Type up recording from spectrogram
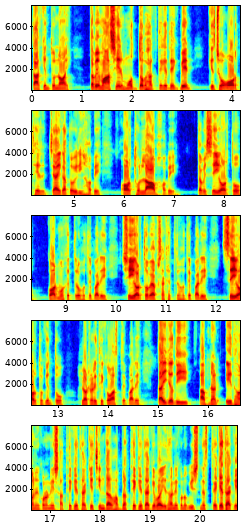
তা কিন্তু নয়। তবে মাসের মধ্যভাগ থেকে দেখবেন কিছু অর্থের জায়গা তৈরি হবে, অর্থ লাভ হবে। তবে সেই অর্থ কর্মক্ষেত্র হতে পারে, সেই অর্থ ব্যবসা ক্ষেত্রে হতে পারে, সেই অর্থ কিন্তু লটারি থেকেও আসতে পারে। তাই যদি আপনার এই ধরনের কোনো নেশা থেকে থাকে চিন্তা ভাবনা থেকে থাকে বা এই ধরনের কোনো বিজনেস থেকে থাকে,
